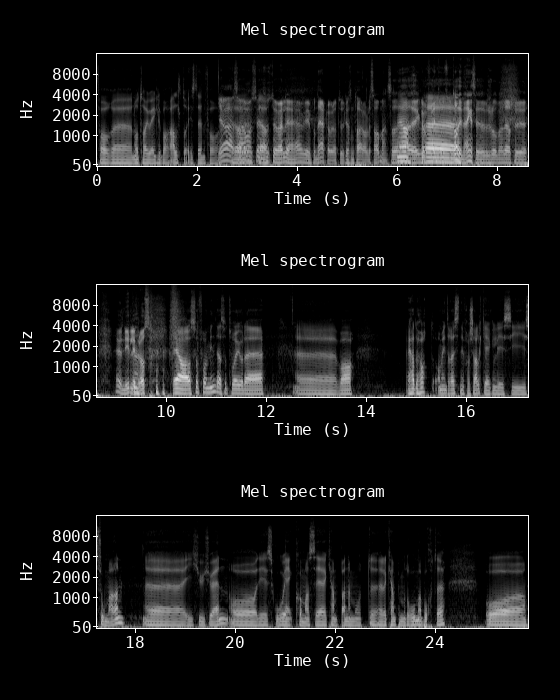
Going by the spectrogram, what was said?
For uh, nå tar jeg jo egentlig bare alt da, istedenfor Ja, altså, jeg, jeg, jeg ja. synes du er veldig jeg er imponert over at du liksom tar alle sammen. Så det er egentlig fint å eh, ta din egen situasjon, men det at du det er jo nydelig for oss. Ja, altså for min del så tror jeg jo det uh, var Jeg hadde hørt om interessen fra Schalke egentlig siden sommeren Uh, i 2021. Og de skulle komme og se mot, eh, eller kampen mot Roma borte. Og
